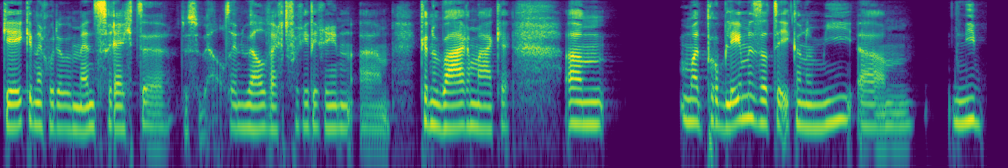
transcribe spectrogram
kijken naar hoe dat we mensenrechten, dus welzijn, welvaart voor iedereen, um, kunnen waarmaken. Um, maar het probleem is dat de economie niet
